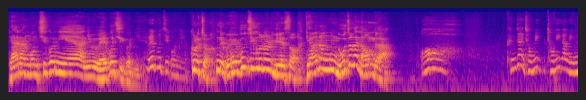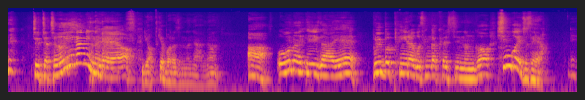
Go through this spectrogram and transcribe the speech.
대한항공 직원이에요 아니면 외부 직원이에요 외부 직원이요. 그렇죠 근데 외부 직원을 위해서 대한항공 노조가 나온 거야 아, 굉장히 정의 정의감 있는. 진짜 정의감이 있는 거예요. 일이 어떻게 벌어졌느냐 하면 아 어느 일가의 불법행위라고 생각할 수 있는 거 신고해 주세요. 네,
